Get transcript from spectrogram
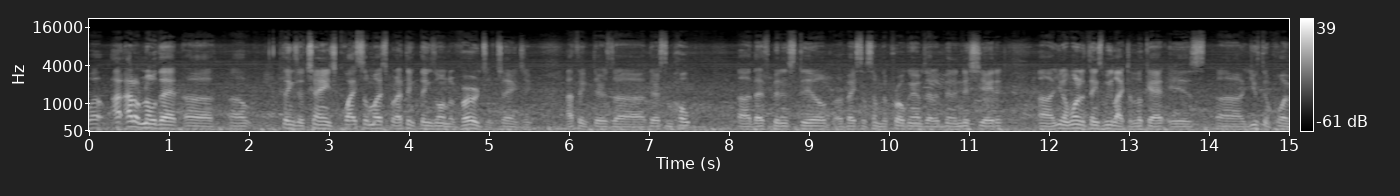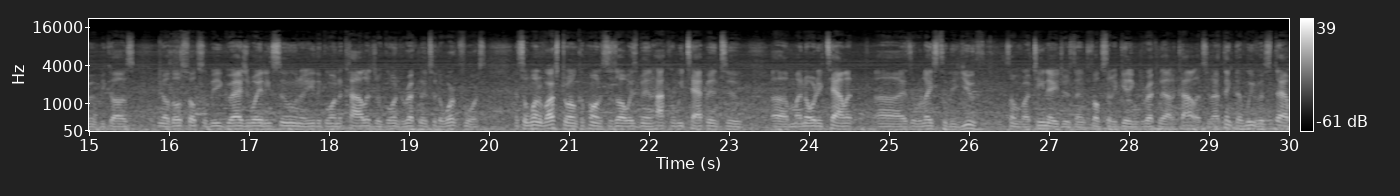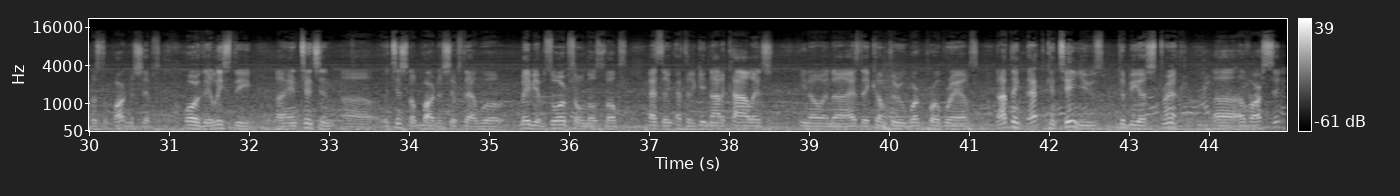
Well, I, I don't know that uh, uh, things have changed quite so much, but I think things are on the verge of changing. I think there's uh, there's some hope uh, that's been instilled uh, based on some of the programs that have been initiated. Uh, you know, one of the things we like to look at is youth employment because you know those folks will be graduating soon and either going to college or going directly into the workforce. And so one of our strong components has always been how can we tap into uh, minority talent uh, as it relates to the youth, some of our teenagers and folks that are getting directly out of college. And I think that we've established the partnerships, or the, at least the uh, intention, uh, intentional partnerships that will maybe absorb some of those folks as they, after they're getting out of college, you know, and uh, as they come through work programs. And I think that continues to be a strength of our city.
